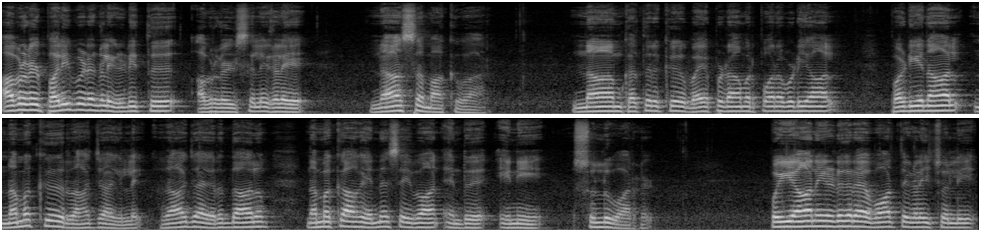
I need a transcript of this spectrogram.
அவர்கள் பலிபீடங்களை இடித்து அவர்கள் சிலைகளை நாசமாக்குவார். நாம் கத்திற்கு பயப்படாமற் போனபடியால் படியினால் நமக்கு ராஜா இல்லை. ராஜா இருந்தாலும் நமக்காக என்ன செய்வான் என்று இனி சொல்லுவார்கள். பொய்யான இடுகிற வார்த்தைகளை சொல்லி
